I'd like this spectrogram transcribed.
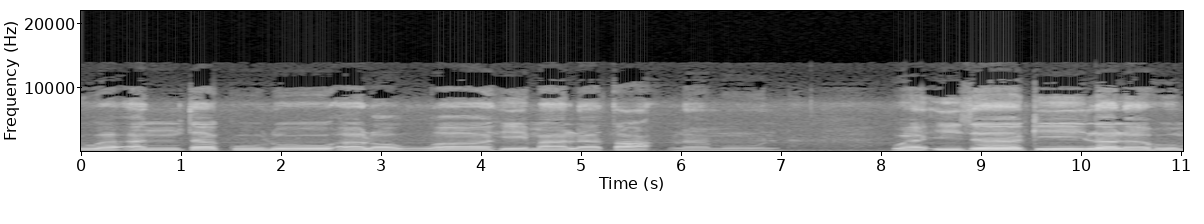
wa antakulu ala Allahi ma la ta'lamun. Wa iza kila lahum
